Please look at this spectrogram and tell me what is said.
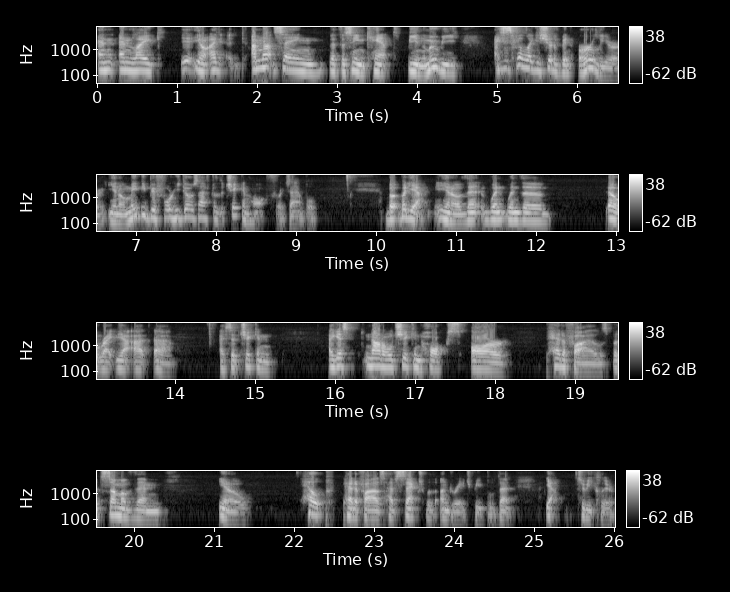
And and like you know, I I'm not saying that the scene can't be in the movie. I just feel like it should have been earlier, you know, maybe before he goes after the chicken hawk, for example. But but yeah, you know, then when when the Oh, right, yeah, I, uh, I said chicken... I guess not all chicken hawks are pedophiles, but some of them, you know, help pedophiles have sex with underage people. That, yeah, to be clear.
